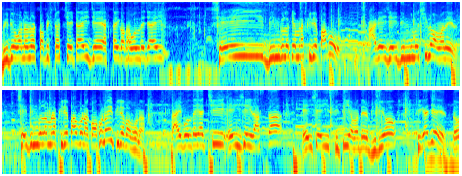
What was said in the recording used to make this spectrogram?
ভিডিও বানানোর টপিকটা হচ্ছে এটাই যে একটাই কথা বলতে চাই। সেই দিনগুলো কি আমরা ফিরে পাবো? আগে যেই দিনগুলো ছিল আমাদের, সেই দিনগুলো আমরা ফিরে পাবো না? কখনোই ফিরে পাবো না। তাই বলতে যাচ্ছি, এই সেই রাস্তা, এই সেই স্মৃতি, আমাদের ভিডিও, ঠিক আছে? তো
